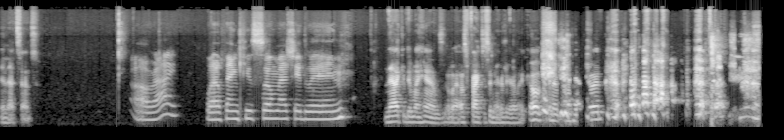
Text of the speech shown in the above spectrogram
in that sense. All right. Well, thank you so much, Edwin. Now I can do my hands. I was practicing earlier, like, oh, can I do my hands good?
